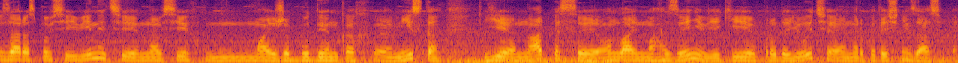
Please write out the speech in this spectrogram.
Зараз по всій Вінниці на всіх майже будинках е, міста є надписи онлайн-магазинів, які продають е, наркотичні засоби.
